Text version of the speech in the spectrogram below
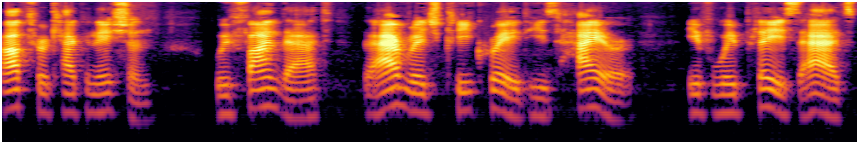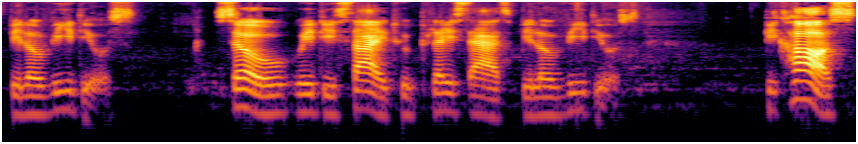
After calculation, we find that the average click rate is higher if we place ads below videos. So we decide to place ads below videos. Because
